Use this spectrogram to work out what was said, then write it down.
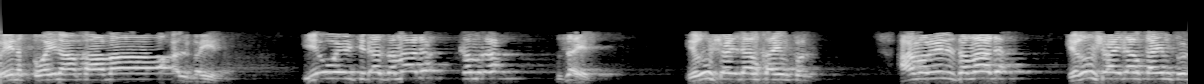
وین وین اقامه البين یو ویل چې دا زماده کمره زید یو شاهدان قائم کړ عمر ویل زماده یو شاهدان قائم کړ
